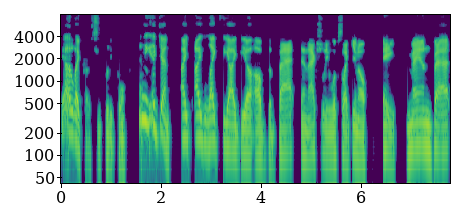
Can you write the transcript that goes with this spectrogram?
Yeah, I like her. She's pretty cool. And he, again, I, I like the idea of the bat and actually looks like, you know, a man bat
